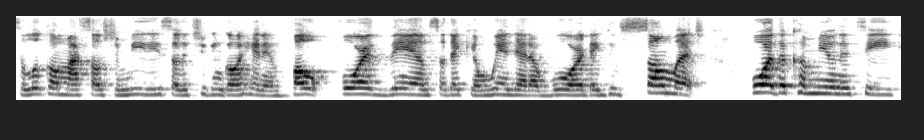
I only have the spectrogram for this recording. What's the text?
to look on my social media so that you can go ahead and vote for them so they can win that award they do so much for the community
